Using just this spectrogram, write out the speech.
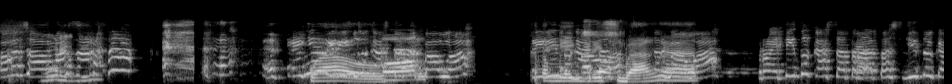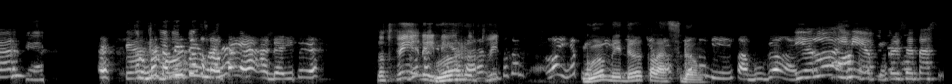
Oh, sama. Sarah. Kayaknya Wow. reading tuh kasta terbawah. Reading tuh kasta banget. terbawah. Writing tuh kasta teratas gitu kan? Eh, Cuma tapi itu yang berapa ya? Ada itu ya? Lutfi, Sekarang Lutfi. itu kan, lo inget gak Gua sih? middle class dong. di Sabuga? Iya lo ini ya oke. presentasi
